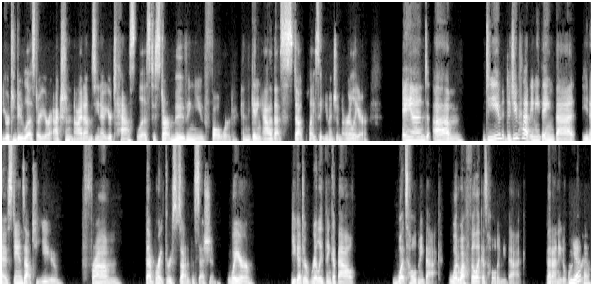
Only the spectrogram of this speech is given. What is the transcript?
your to-do list or your action items, you know, your task list to start moving you forward and getting out of that stuck place that you mentioned earlier. And um do you did you have anything that, you know, stands out to you from that breakthrough side of the session where you got to really think about what's holding me back? What do I feel like is holding me back that I need to work on? yeah. through?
